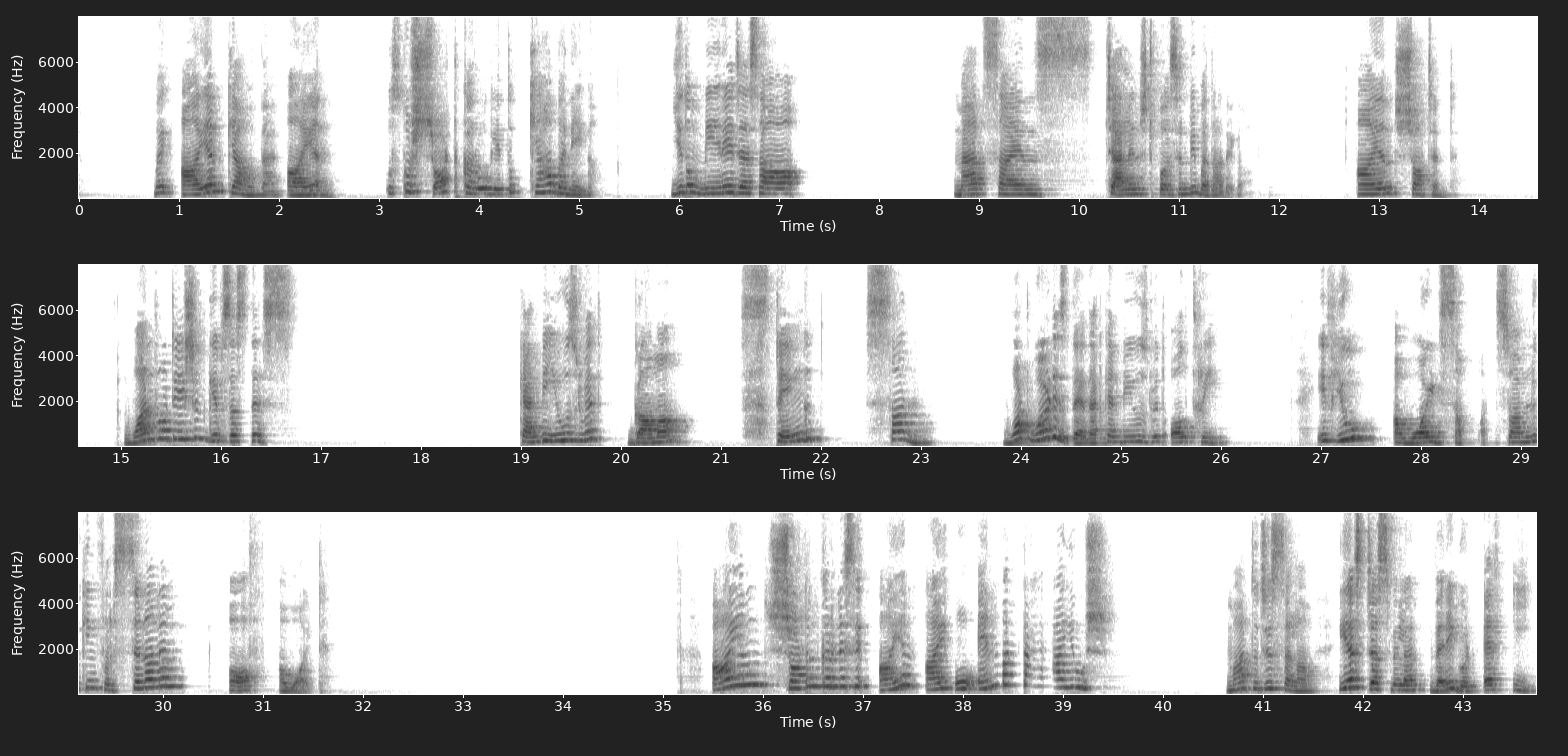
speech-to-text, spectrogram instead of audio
भाई ion क्या होता है आयन उसको शॉर्ट करोगे तो क्या बनेगा ये तो मेरे जैसा मैथ साइंस चैलेंज्ड पर्सन भी बता देगा iron shortened. One rotation gives us this. Can be used with gamma, sting, sun. What word is there that can be used with all three? If you avoid someone, so I'm looking for a synonym of avoid. Iron shorten करने से ion आई ओ N बनता है आयुष मां तुझे सलाम yes जसमिलन very good F E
